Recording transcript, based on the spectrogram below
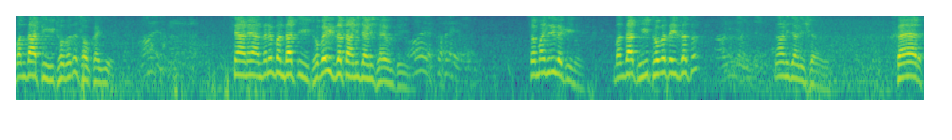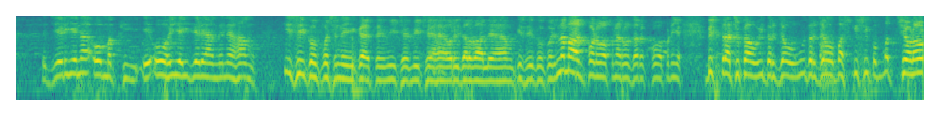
بندہ ٹھیٹ ہوے تو سوکھا ہی ہے سیانے آتے بندہ ٹھیٹ ہوے عزت آنی جانی شاید ہوتی سمجھ نہیں لگی نہیں بندہ ٹھیٹ ہوے تو عزت آنی جانی شاید خیر جیڑی ہے نا وہ مکھی یہ جڑے آتے ہیں ہم کسی کو کچھ نہیں کہتے، میٹھے میٹھے ہیں اور ادھر والے ہیں، ہم کسی کو کچھ نماز پڑھو، اپنا روزہ رکھو، اپنی بستر چکاؤ، ادھر جاؤ ادھر جاؤ، بس کسی کو مت چھوڑو۔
